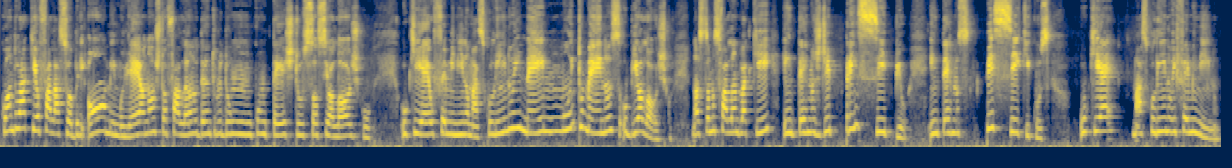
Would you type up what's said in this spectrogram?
quando aqui eu falar sobre homem e mulher, eu não estou falando dentro de um contexto sociológico, o que é o feminino masculino e nem muito menos o biológico. Nós estamos falando aqui em termos de princípio, em termos psíquicos, o que é masculino e feminino.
